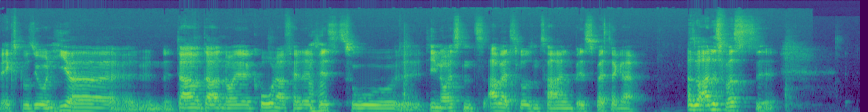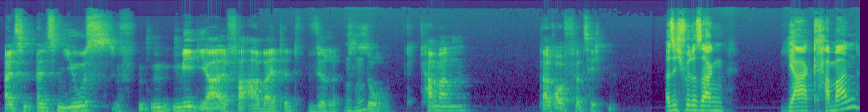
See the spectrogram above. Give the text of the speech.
Explosion hier, äh, da und da neue Corona-Fälle mhm. bis zu äh, die neuesten Arbeitslosenzahlen bis, weiß der Geil. Also alles, was äh, als, als News medial verarbeitet wird. Mhm. So kann man darauf verzichten. Also ich würde sagen, ja, kann man,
